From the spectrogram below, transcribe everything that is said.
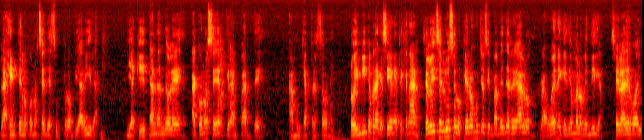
la gente no conoce de su propia vida. Y aquí están dándole a conocer gran parte a muchas personas. Los invito para que sigan este canal. Se lo dice uso, los quiero mucho sin papel de regalo. La buena y que Dios me los bendiga. Se la dejo ahí.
